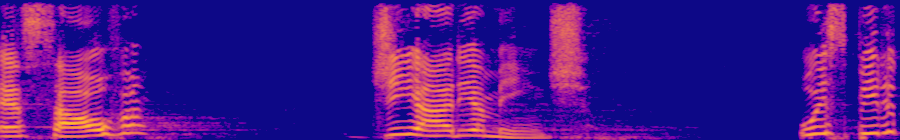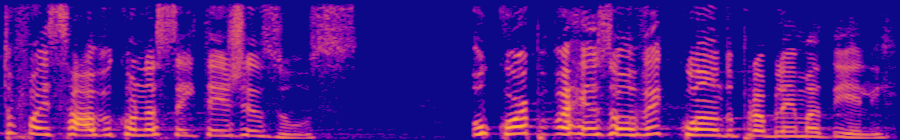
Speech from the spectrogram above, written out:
é salva diariamente. O espírito foi salvo quando aceitei Jesus. O corpo vai resolver quando o problema dele?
